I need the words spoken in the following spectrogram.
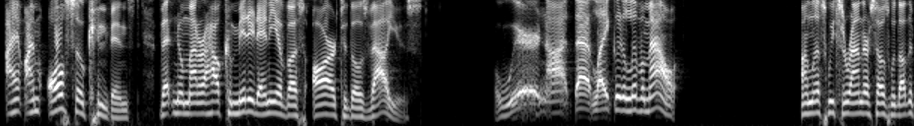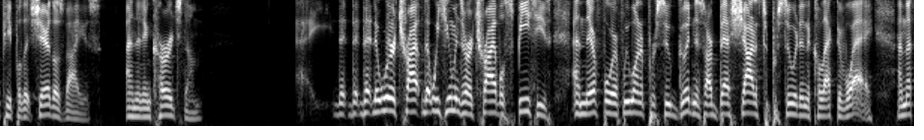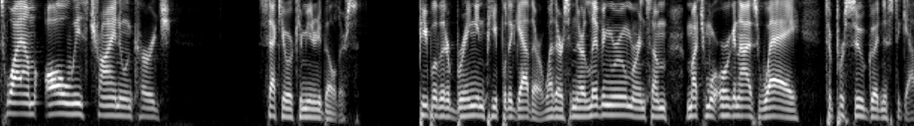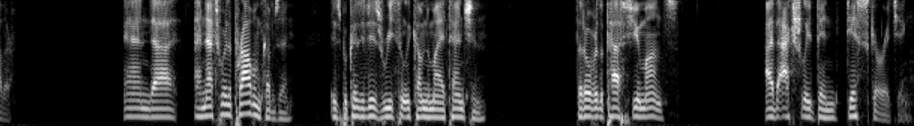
I, I'm also convinced that no matter how committed any of us are to those values, we're not that likely to live them out unless we surround ourselves with other people that share those values and that encourage them. That, that, that, we're a tri- that we humans are a tribal species, and therefore, if we want to pursue goodness, our best shot is to pursue it in a collective way. And that's why I'm always trying to encourage secular community builders, people that are bringing people together, whether it's in their living room or in some much more organized way, to pursue goodness together. And uh, and that's where the problem comes in is because it has recently come to my attention that over the past few months, I've actually been discouraging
